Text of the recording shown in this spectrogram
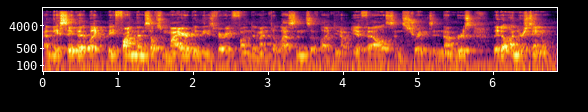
and they say that like they find themselves mired in these very fundamental lessons of like you know if else and strings and numbers. They don't understand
